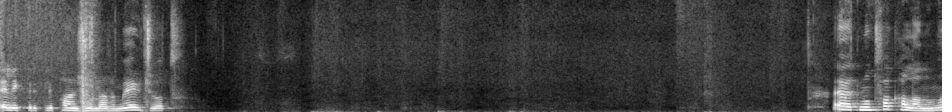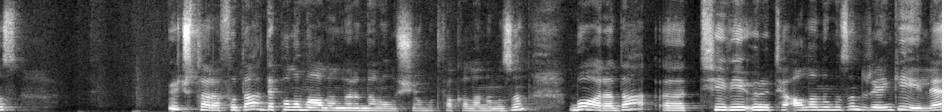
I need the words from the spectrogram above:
Elektrikli panjurları mevcut. Evet mutfak alanımız. Üç tarafı da depolama alanlarından oluşuyor mutfak alanımızın. Bu arada e, TV ünite alanımızın rengi ile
